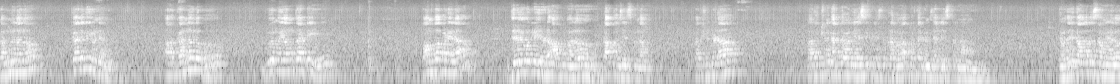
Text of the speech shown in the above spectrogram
కన్నులను కలిగి ఉండాను. ఆ కన్నులు భూమి అంతటి పంపబడిన దేవుని ఏడు ఆత్మలు. ప్రార్థన చేసుకుందాం. పరిశుద్ధుడా మా రక్షణకర్త వారిని యేసుక్రీస్తు ప్రభు కృతజ్ఞత చెల్లిస్తున్నాము. ఈ ఉదయకాల సమయంలో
